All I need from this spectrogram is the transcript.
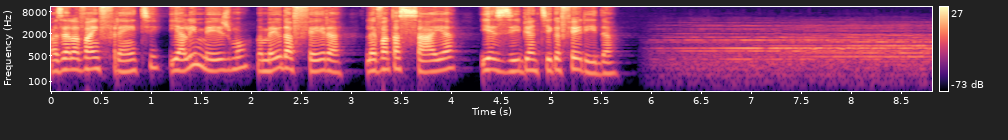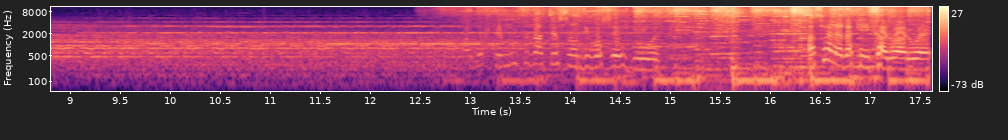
mas ela vai em frente e ali mesmo, no meio da feira, levanta a saia e exibe a antiga ferida. Eu gostei muito da atenção de vocês duas. A senhora é daqui de Caruaru, é?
